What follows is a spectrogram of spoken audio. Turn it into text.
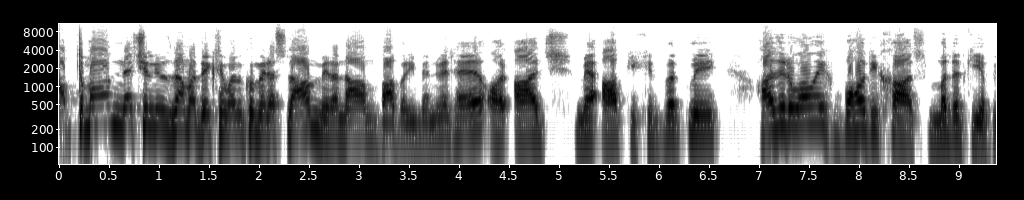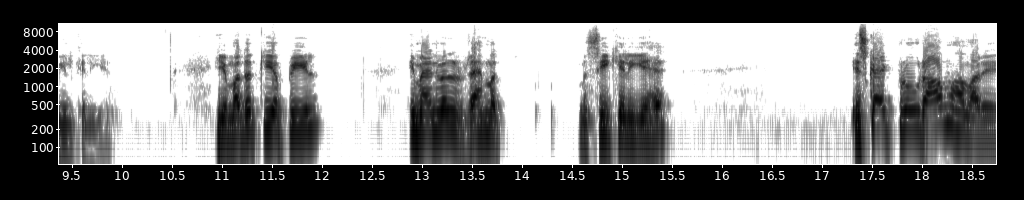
आप तमाम नेशनल न्यूज़ नामा देखने वालों को मेरा सलाम, मेरा नाम बाबर इमैनुअल है और आज मैं आपकी खिदमत में हाजिर हुआ हूँ एक बहुत ही ख़ास मदद की अपील के लिए। ये मदद की अपील इमैनुअल रहमत मसीह के लिए है। इसका एक प्रोग्राम हमारे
